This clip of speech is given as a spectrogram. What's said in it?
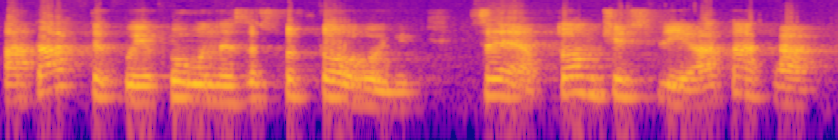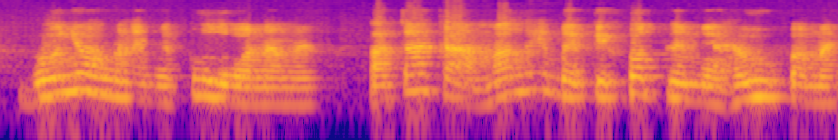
А тактику, яку вони застосовують, це в тому числі атака броньованими колонами, Атака малими піхотними групами,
